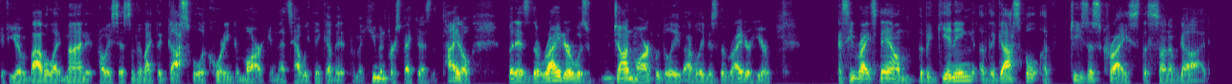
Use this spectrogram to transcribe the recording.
if you have a Bible like mine, it probably says something like the gospel according to Mark. And that's how we think of it from a human perspective as the title. But as the writer was John Mark, we believe, I believe is the writer here, as he writes down the beginning of the gospel of Jesus Christ, the Son of God.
